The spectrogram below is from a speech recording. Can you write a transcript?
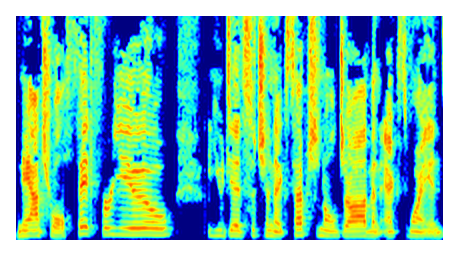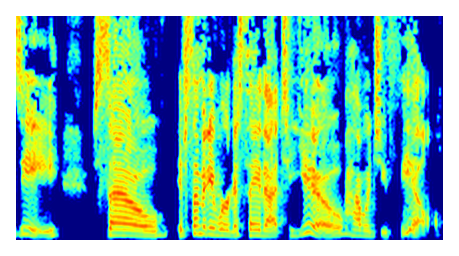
natural fit for you. You did such an exceptional job in X, Y, and Z. So if somebody were to say that to you, how would you feel?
